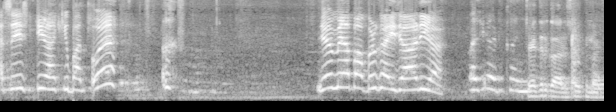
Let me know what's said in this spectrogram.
ऐसे इसकी आँखें बंद ओए! ये मेरा पापड़ खाई जा रही है। इधर कार इसको खिलाओ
